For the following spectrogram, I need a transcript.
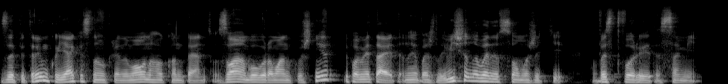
за підтримку якісного україномовного контенту. З вами був Роман Кушнір. І пам'ятайте, найважливіші новини в своєму житті ви створюєте самі.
